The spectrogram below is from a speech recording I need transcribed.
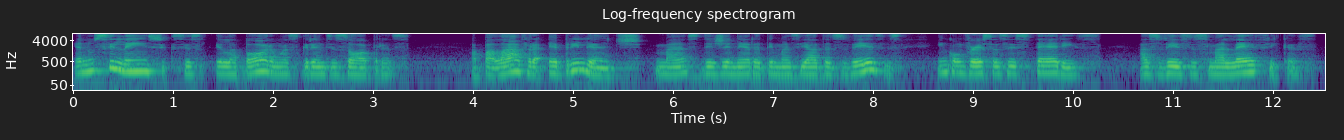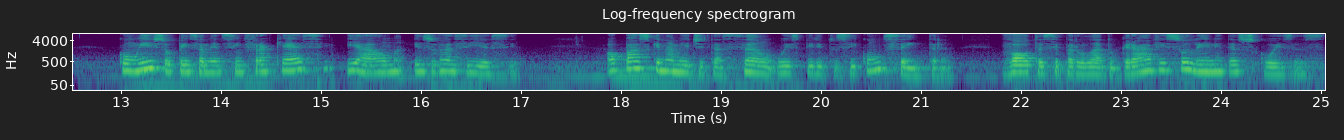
É no silêncio que se elaboram as grandes obras. A palavra é brilhante, mas degenera demasiadas vezes em conversas estéreis, às vezes maléficas. Com isso, o pensamento se enfraquece e a alma esvazia-se. Ao passo que na meditação o espírito se concentra, volta-se para o lado grave e solene das coisas.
